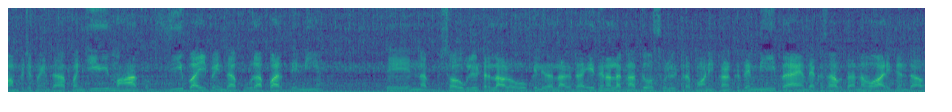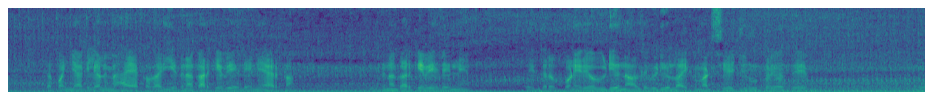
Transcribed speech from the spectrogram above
ਪੰਪ 'ਚ ਪੈਂਦਾ। 25 ਵੀ ਮਹਾ 20 ਬਾਈ ਪੈਂਦਾ ਪੂਰਾ ਭਰ ਦੇਣੀ ਆ। ਤੇ 100 ਲੀਟਰ ਲਾ ਲਓ, ਉਹ ਕਿੱਲੇ ਦਾ ਲੱਗਦਾ। ਇਹਦੇ ਨਾਲ ਲੱਗਣਾ 200 ਲੀਟਰ ਪਾਣੀ। ਕਣਕ ਤੇ ਮੀਂਹ ਪੈ ਜਾਂਦਾ, ਇੱਕ ਹਿਸਾਬ ਦਾ, ਨਵਾਲ ਹੀ ਦਿੰਦਾ। ਉਹ। ਤੇ ਪੰਜਾਂ ਕਿੱਲਿਆਂ ਨੂੰ ਮੈਂ ਕਿਹਾ ਇੱਕ ਵਾਰੀ ਇਹਦੇ ਨਾਲ ਕਰਕੇ ਵੇਖ ਲੈਨੇ ਆ ਐਰਕਾਂ ਇਹਦੇ ਨਾਲ ਕਰਕੇ ਵੇਖ ਲੈਨੇ ਆ ਤੇ ਇੱਧਰ ਬਣੇ ਰਹੋ ਵੀਡੀਓ ਨਾਲ ਤੇ ਵੀਡੀਓ ਲਾਈਕ, ਕਮੈਂਟ, ਸ਼ੇਅਰ ਜ਼ਰੂਰ ਕਰਿਓ ਤੇ ਤੇ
